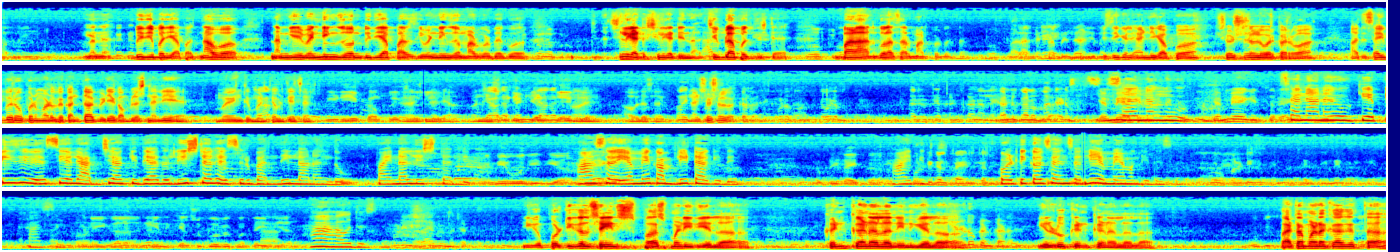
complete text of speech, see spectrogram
ನನ್ನ ಬೀದಿ ಬದಿ ವ್ಯಾಪಾರ ನಾವು ನಮಗೆ ವೆಂಡಿಂಗ್ ಝೋನ್ ಬೀದಿ ವ್ಯಾಪಾರಕ್ಕೆ ವೆಂಡಿಂಗ್ ಝೋನ್ ಮಾಡಿಕೊಡ್ಬೇಕು. ಶಿಲ್ಘಟ್ಟ ಶಿಲ್ಘಟ್ಟಿಂದ ಚಿಕ್ಕಬಳ್ಳಾಪುರ ಇಷ್ಟೇ ಭಾಳ ಅನುಕೂಲ ಸರ್ ಮಾಡಿಕೊಡ್ಬೇಕು ಸರ್ ಭಾಳ ಕಷ್ಟ ಬೀಳ್ತಾ ಫಿಸಿಕಲ್ ಹ್ಯಾಂಡಿಕ್ಯಾಪ್ ಸೋಷಲ್ ವರ್ಕರು ಅದು ಸೈಬರ್ ಓಪನ್ ಮಾಡಬೇಕಂತ ಬಿ ಡಿ ಕಾಂಪ್ಲೆಕ್ಸ್ನಲ್ಲಿ ಮೈಂತು ಮಾಡ್ಕೊಂಡ್ಬಿಡ್ತೀನಿ ಸರ್. ಹೌದಾ ಸರ್? ನಾನು ಸೋಷಿಯಲ್ ವರ್ಕರ್ ಸರ್ ನಂಗೆ ಸರ್ ನಾನು ಕೆ ಪಿ ಎಸ್ ಸಿಯಲ್ಲಿ ಅರ್ಜಿ ಹಾಕಿದ್ದೆ. ಅದು ಲಿಸ್ಟಲ್ಲಿ ಹೆಸರು ಬಂದಿಲ್ಲ ನಂದು. ಫೈನಲ್ ಲಿಸ್ಟಲ್ಲಿ ಹಾಂ ಸರ್ ಎಂ ಎ ಕಂಪ್ಲೀಟ್ ಆಗಿದೆ. ಆಯ್ತು? ಪೊಲಿಟಿಕಲ್ ಸೈನ್ಸಲ್ಲಿ ಎಂ ಎ ಆಗಿದೆ ಸರ್ ಹಾಂ ಸರ್ ಹಾಂ ಹೌದು ಈಗ ಪೊಲಿಟಿಕಲ್ ಸೈನ್ಸ್ ಪಾಸ್ ಮಾಡಿದೆಯಲ್ಲ ಕಣ್ ಕಾಣಲ್ಲ ನಿನಗೆಲ್ಲ? ಎರಡೂ ಕಣ್ ಕಾಣಲ್ಲ ಪಾಠ ಮಾಡೋಕ್ಕಾಗತ್ತಾ?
